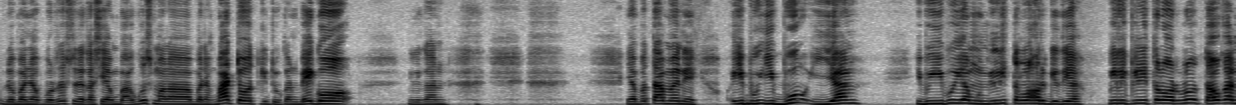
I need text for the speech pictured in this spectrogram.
udah banyak protes udah kasih yang bagus malah banyak bacot gitu kan. Bego. Gitu kan. Yang pertama nih ibu-ibu yang ibu-ibu yang memilih telur gitu ya pilih-pilih telur. Lu tahu kan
